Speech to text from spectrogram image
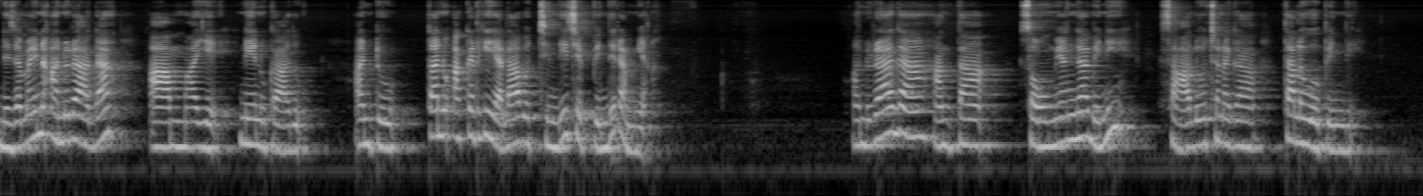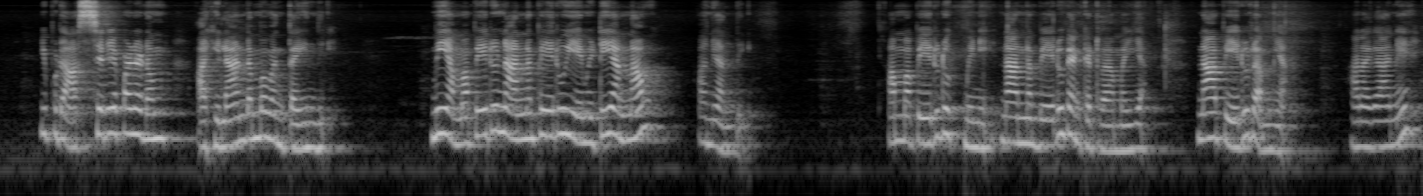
నిజమైన అనురాగ ఆ అమ్మాయే నేను కాదు అంటూ తను అక్కడికి ఎలా వచ్చింది చెప్పింది రమ్య. అనురాగ అంతా సౌమ్యంగా విని సాలోచనగా తల ఊపింది. ఇప్పుడు ఆశ్చర్యపడడం అఖిలాండమవంతయింది మీ అమ్మ పేరు నాన్న పేరు ఏమిటి అన్నావు? అని అంది. అమ్మ పేరు రుక్మిణి నాన్న పేరు వెంకటరామయ్య నా పేరు రమ్య అనగానే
